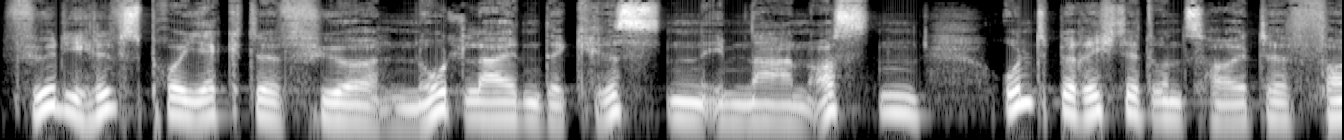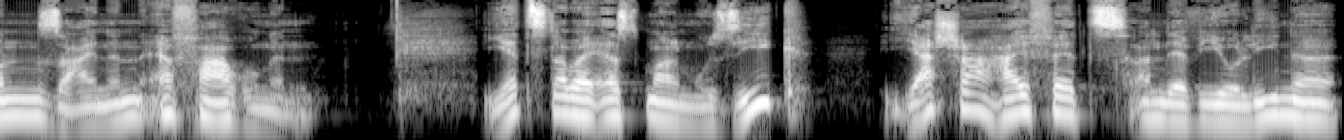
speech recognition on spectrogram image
für die Hilfsprojekte für notleidende Christen im Nahen Osten und berichtet uns heute von seinen Erfahrungen. Jetzt aber erstmal Musik. Jascha Heifetz an der Violine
